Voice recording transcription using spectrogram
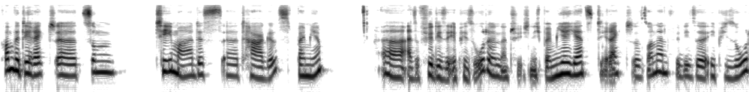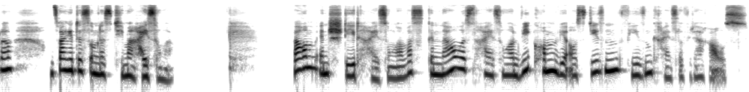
kommen wir direkt, äh, zum Thema des, äh, Tages bei mir. Äh, also für diese Episode, natürlich nicht bei mir jetzt direkt, äh, sondern für diese Episode. Und zwar geht es um das Thema Heißhunger. Warum entsteht Heißhunger? Was genau ist Heißhunger und wie kommen wir aus diesem fiesen Kreislauf wieder raus?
